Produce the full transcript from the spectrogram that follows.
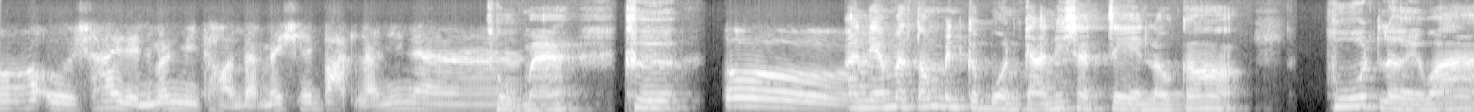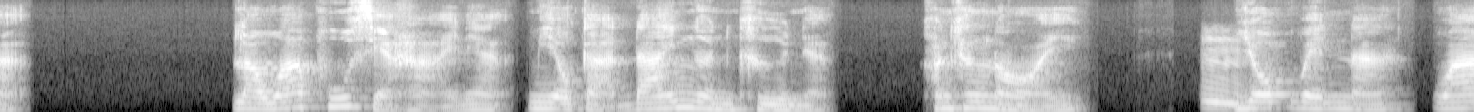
อเออใช่เดี๋ยวนี้มันมีถอนแบบไม่ใช้บัตรแล้วนี่นาถูกไหมคือเอออันเนี้ยมันต้องเป็นกระบวนการที่ชัดเจนแล้วก็พูดเลยว่า เราว่าผู้เสียหายเนี่ย มีโอกาสได้เงินคืนเนี่ย ค่อนข้างน้อยอืมยกเว้นนะ ว่า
